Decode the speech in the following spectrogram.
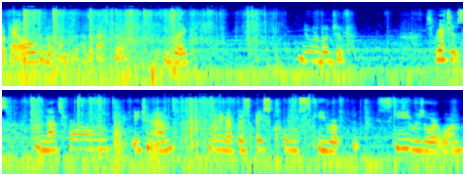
Okay, I'll open this one because it has a back to it. He's, like, doing a bunch of scratches. And that's from H&M. And then I got this ice cold ski ro ski resort one.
